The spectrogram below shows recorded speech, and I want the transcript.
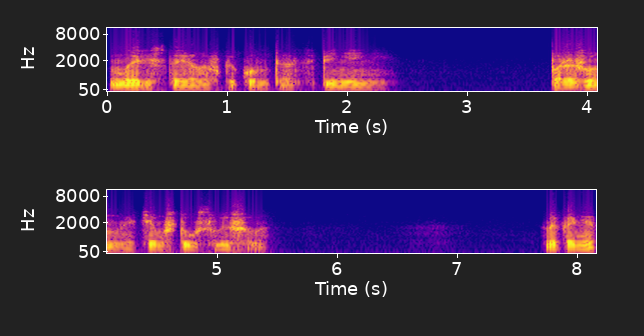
Мэри стояла в каком-то оцепенении, пораженная тем, что услышала. Наконец,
